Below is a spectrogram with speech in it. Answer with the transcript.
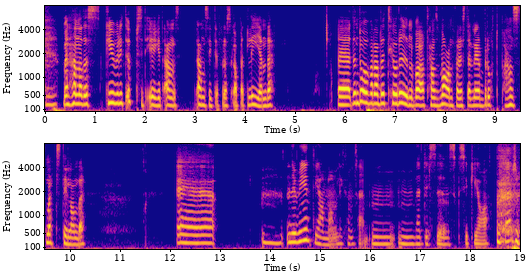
Mm. Men han hade skurit upp sitt eget ans- ansikte för att skapa ett leende. Eh, Den dåvarande teorin var att hans vanföreställningar berott på hans smärtstillande. Eh, mm, nu är inte jag någon liksom så här, mm, mm, medicinsk psykiater.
